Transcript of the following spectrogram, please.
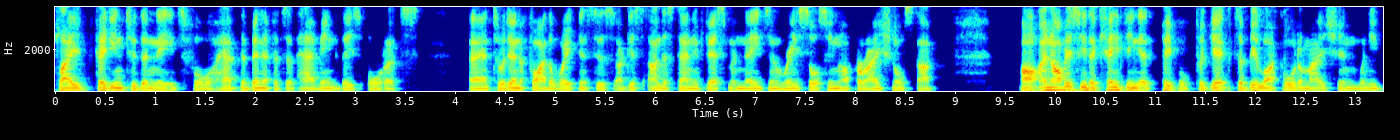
play feed into the needs for have the benefits of having these audits and to identify the weaknesses. I guess understand investment needs and resourcing operational stuff. Uh, and obviously, the key thing that people forget it's a bit like automation when you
